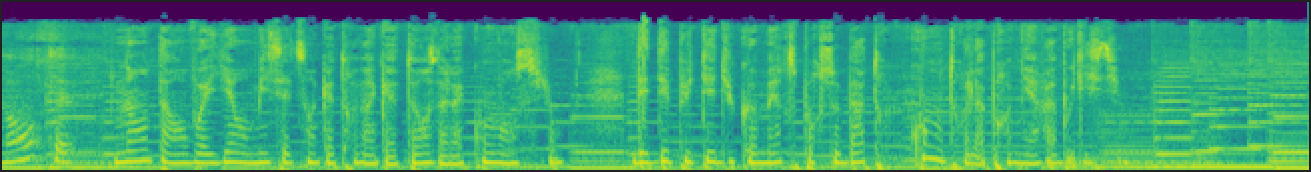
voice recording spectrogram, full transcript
Nantes. Nantes a envoyé en 1794 à la Convention des députés du commerce pour se battre contre la première abolition. Música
